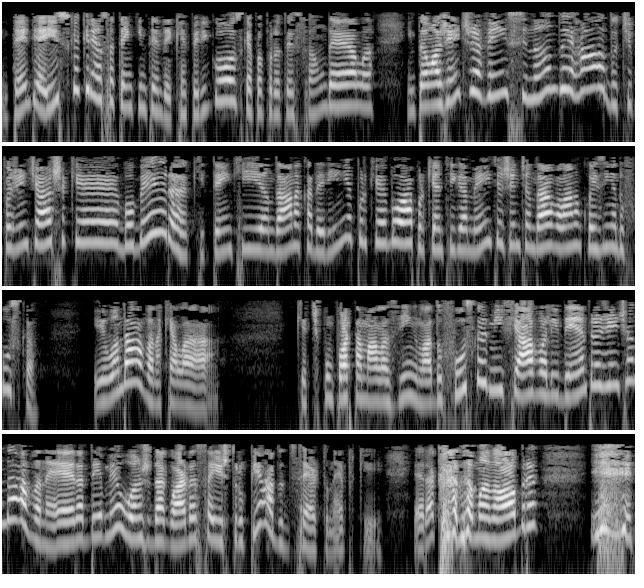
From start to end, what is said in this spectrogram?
Entende? É isso que a criança tem que entender, que é perigoso, que é para proteção dela. Então a gente já vem ensinando errado, tipo a gente acha que é bobeira, que tem que andar na cadeirinha porque é boa, porque antigamente a gente andava lá na coisinha do Fusca. Eu andava naquela que é tipo um porta-malazinho lá do Fusca, me enfiava ali dentro e a gente andava, né? Era de, meu anjo da guarda sair estrupiado de certo, né? Porque era cada manobra, e,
